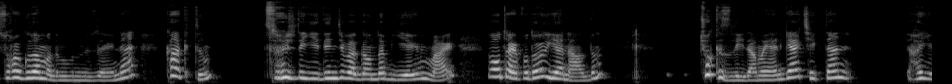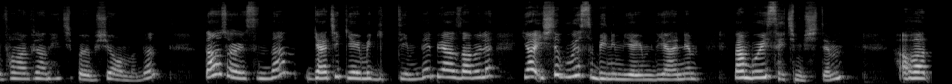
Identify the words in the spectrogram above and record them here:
sorgulamadım bunun üzerine. Kalktım. Sonuçta 7. vagonda bir yerim var. Ve o tarafa doğru yön aldım. Çok hızlıydı ama yani gerçekten hayır falan filan hiç böyle bir şey olmadı. Daha sonrasında gerçek yerime gittiğimde biraz daha böyle ya işte burası benim yerimdi yani ben burayı seçmiştim. Hava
